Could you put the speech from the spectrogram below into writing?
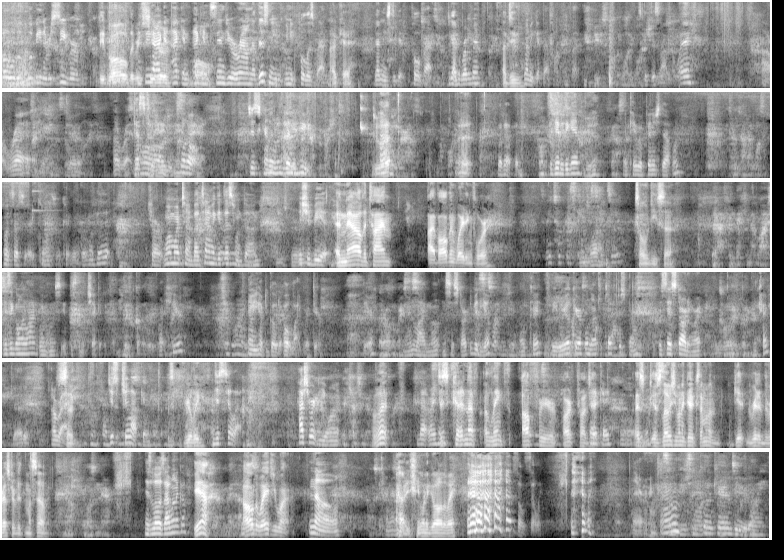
bow will, will be the receiver. The ball, the And see how I can I can I can send you around. Now this need you need to pull this back. Okay, That needs to get pulled back. You got a rubber band? I do. Let me get that for me. But let's get this out of the way. All right. All right. That's too hard. Just kind of let it. Do what? Uh, What happened? You did it again? Yeah. Okay, we'll finish that one. What's that say? Cancel. Okay, then go ahead. Try it one more time. By the time we get this one done, this should be it. and now the time I've all been waiting for. They took this kid just to get to you? Told you so. Is it going live? Wait a minute, let me see if this. Let me check it again. Go right here. You're blind. No, you have to go to oh live right there. There. And live mode. And it says start the This video. is what you do. Okay. Be real careful not to touch the screen. It says starting, right? Okay. Got it. All right. So Just chill out, Kevin. really, Just chill out. How short do you want it? what? About right here? Just cut enough a length off for your art project. Okay. Uh, As as low as you want to go, because I'm gonna get rid of the rest of it myself. No, it wasn't there. As low as I want to go? Yeah, all the way if you want. No. Turn around. Oh, you want to go all the way? so silly. there we go. Couldn't guarantee you though. Boy.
